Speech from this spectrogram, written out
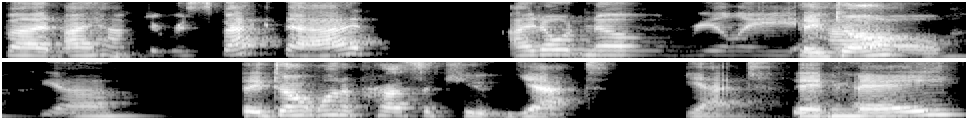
But I have to respect that. I don't know really They how, don't? yeah, They don't want to prosecute yet. yet. They Okay. may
